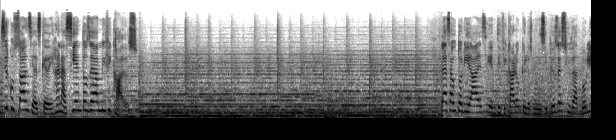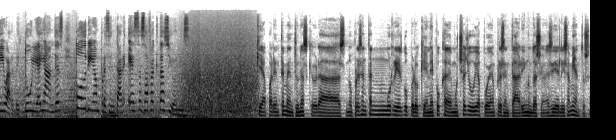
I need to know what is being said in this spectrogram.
circunstancias que dejan a cientos de damnificados. Las autoridades identificaron que los municipios de Ciudad Bolívar, Betulia y Andes podrían presentar estas afectaciones que aparentemente unas quebradas no presentan ningún riesgo, pero que en época de mucha lluvia pueden presentar inundaciones y deslizamientos.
